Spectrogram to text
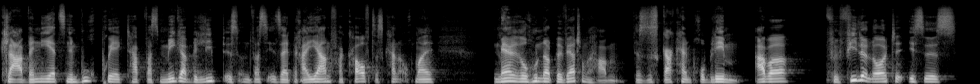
Klar, wenn ihr jetzt ein Buchprojekt habt, was mega beliebt ist und was ihr seit drei Jahren verkauft, das kann auch mal mehrere hundert Bewertungen haben. Das ist gar kein Problem. Aber für viele Leute ist es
